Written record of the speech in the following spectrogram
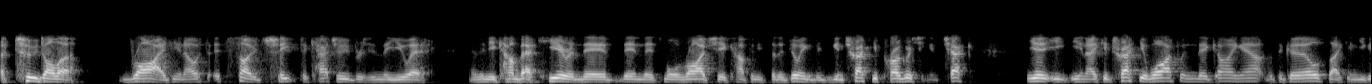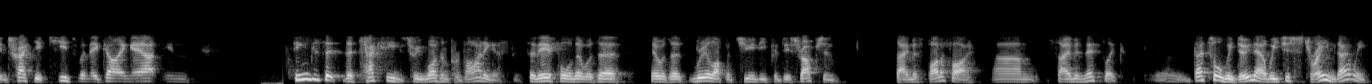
a two dollar ride. You know, it's, it's so cheap to catch Ubers in the US. And then you come back here, and there, then there's more rideshare companies that are doing it. But you can track your progress, you can check you, you, you know, you can track your wife when they're going out with the girls. Like, and you can track your kids when they're going out in things that the taxi industry wasn't providing us. So therefore, there was a there was a real opportunity for disruption. Same as Spotify, um, same as Netflix. That's all we do now. We just stream, don't we?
